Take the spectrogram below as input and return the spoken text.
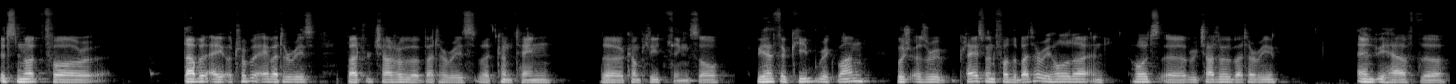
It's not for double A AA or AAA batteries, but rechargeable batteries that contain the complete thing. So we have the KeyBrick 1, which is a replacement for the battery holder and holds a rechargeable battery. And we have the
